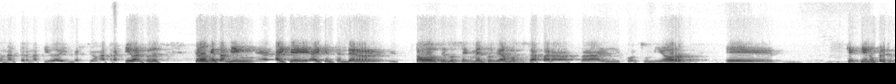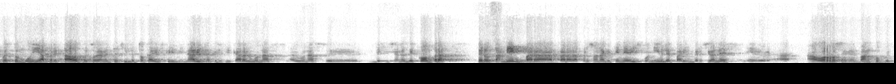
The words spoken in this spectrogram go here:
una, alternativa de inversión atractiva. Entonces, creo que también hay que, hay que entender todos esos segmentos, digamos, o sea, para, para el consumidor. Eh, que tiene un presupuesto muy apretado, pues obviamente sí le toca discriminar y sacrificar algunas, algunas eh, decisiones de compra, pero también para, para, la persona que tiene disponible para inversiones, eh, ahorros en el banco, pues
